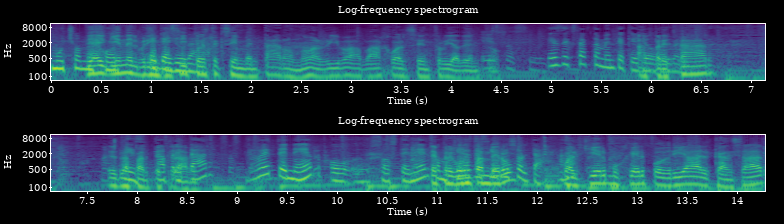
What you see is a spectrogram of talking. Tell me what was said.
mucho Y mejor. ahí viene el brindisito este que se inventaron, ¿no? Arriba, abajo, al centro y adentro. Eso sí. Es exactamente aquello. Apretar, Álvaro. Es la parte clave. apretar, retener o sostener, Te como quieras preguntan, decirlo, Vero, y soltar. Ajá. ¿cualquier mujer podría alcanzar?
